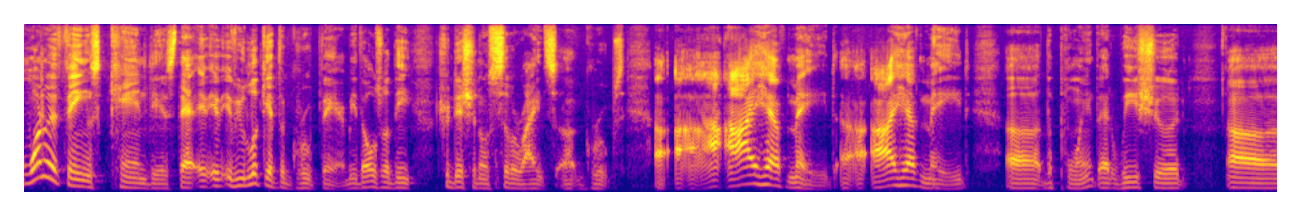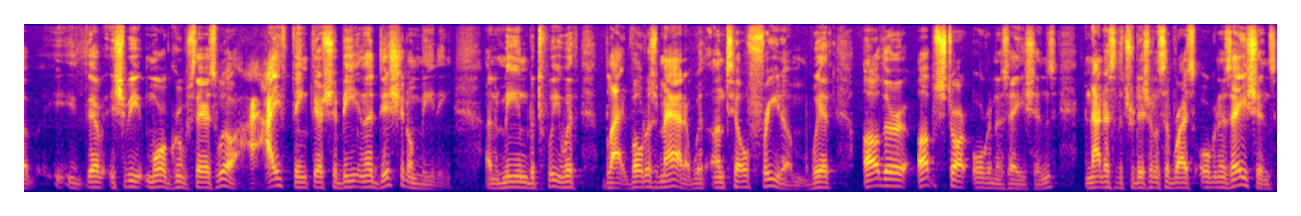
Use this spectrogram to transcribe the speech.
one of the things, Candace, that if, if, you look at the group there, I mean, those are the traditional civil rights uh, groups. I, I, have made, I have made the point that we should uh, there should be more groups there as well. I, I, think there should be an additional meeting, a meeting between with Black Voters Matter, with Until Freedom, with other upstart organizations, not just the traditional civil rights organizations,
